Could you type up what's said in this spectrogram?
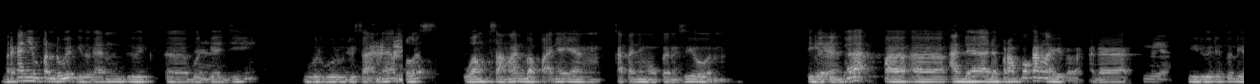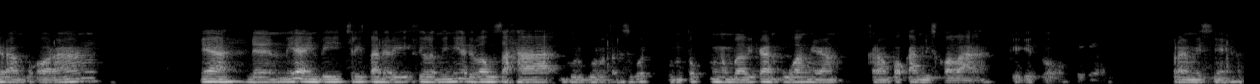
mereka nyimpen duit gitu kan duit uh, buat Hmm. gaji guru-guru di sana plus uang pesangon bapaknya yang katanya mau pensiun tiba-tiba pa- eh, ada ada perampokan lah gitu ada Iya. di duit itu dirampok orang ya dan ya inti cerita dari film ini adalah usaha guru-guru tersebut untuk mengembalikan uang yang kerampokan di sekolah kayak gitu Iya. premisnya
